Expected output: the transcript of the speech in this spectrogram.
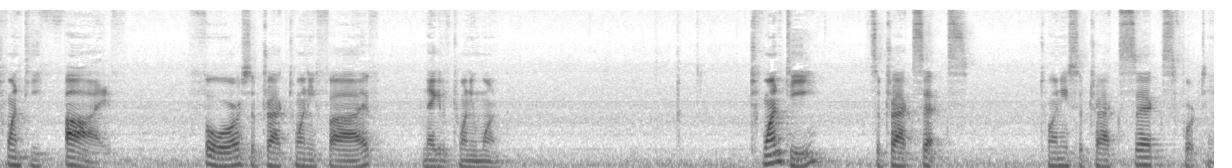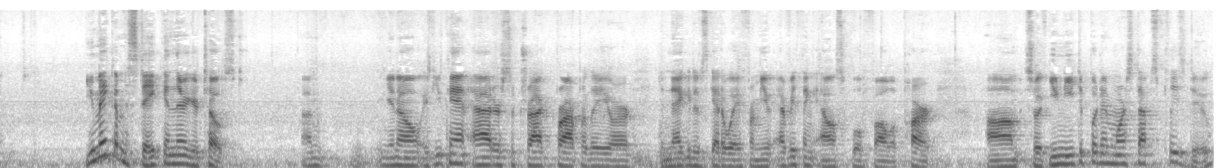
25. 4, subtract 25, negative 21. 20, subtract 6. 20, subtract 6, 14. You make a mistake in there, you're toast. Um, you know, if you can't add or subtract properly or the negatives get away from you, everything else will fall apart. Um, so if you need to put in more steps, please do,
